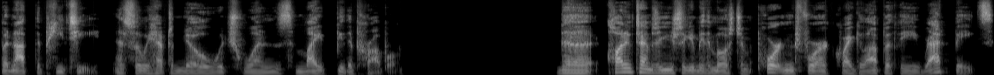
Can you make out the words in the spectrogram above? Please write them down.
but not the PT. And so we have to know which ones might be the problem. The clotting times are usually going to be the most important for our coagulopathy rat baits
